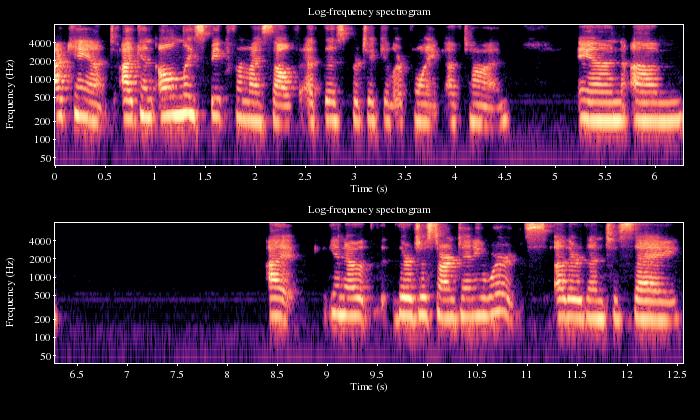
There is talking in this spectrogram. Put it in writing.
I can't. I can only speak for myself at this particular point of time. And um, I, you know, there just aren't any words other than to say,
